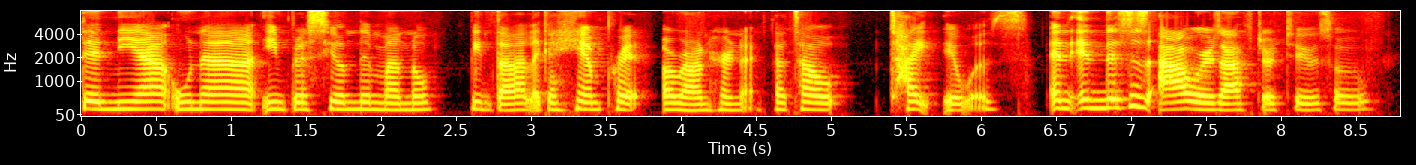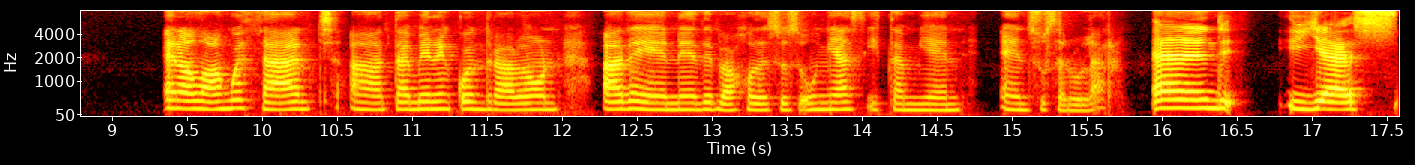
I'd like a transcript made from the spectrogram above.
tenía una impresión de mano like a handprint around her neck. That's how tight it was. And and this is hours after too, so And along with that, ah, también encontraron ADN debajo de sus uñas y también en su celular. And yes,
